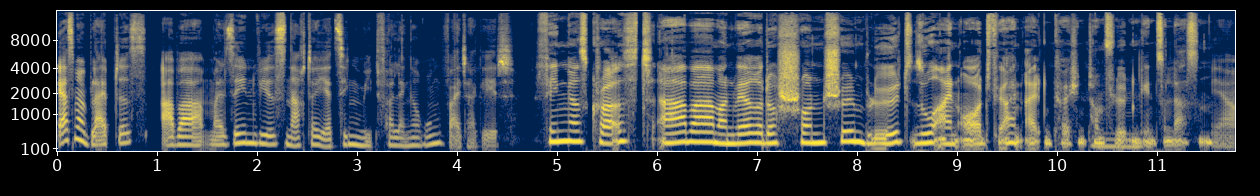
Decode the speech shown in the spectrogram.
Erstmal bleibt es, aber mal sehen, wie es nach der jetzigen Mietverlängerung weitergeht. Fingers crossed, aber man wäre doch schon schön blöd, so einen Ort für einen alten Kirchenturm flöten gehen zu lassen. Ja.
